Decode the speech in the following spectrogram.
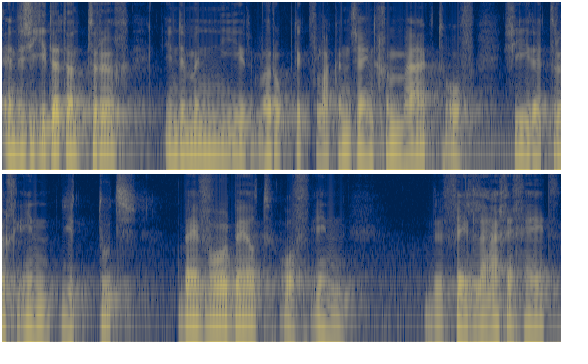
En dan zie je dat dan terug in de manier waarop de vlakken zijn gemaakt? Of zie je dat terug in je toets bijvoorbeeld? Of in de veellagigheid?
